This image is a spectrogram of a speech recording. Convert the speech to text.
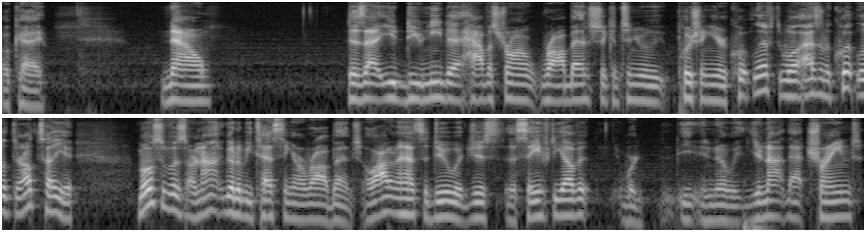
Okay? Now, does that you do you need to have a strong raw bench to continually pushing your equip lift? Well, as an equip lifter, I'll tell you, most of us are not going to be testing our raw bench. A lot of it has to do with just the safety of it. We're you know you're not that trained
